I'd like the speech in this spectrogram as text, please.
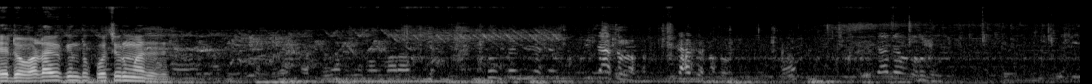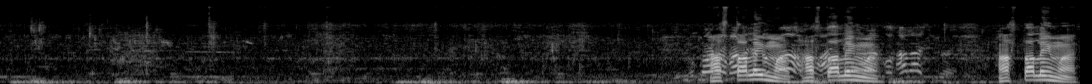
এই ডোবাটায় কিন্তু প্রচুর মাছ আছে। হাসতালেই মাছ হাসতালেই মাছ। হাসতালেই মাছ।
